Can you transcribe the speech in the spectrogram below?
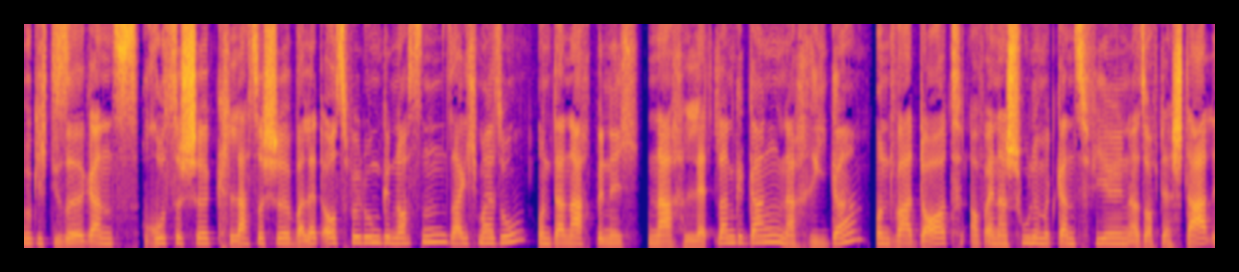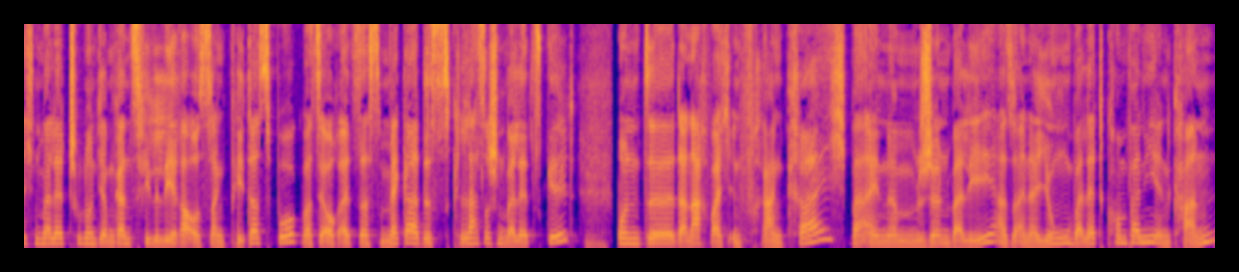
wirklich diese ganz russische, klassische Ballettausbildung genossen, sage ich mal so. Und danach bin ich nach Lettland gegangen, nach Riga und war dort auf einer Schule mit ganz vielen, also auf der staatlichen Ballettschule und die haben ganz viele Lehrer aus St. Petersburg, was ja auch als das Mekka des klassischen Balletts gilt. Mhm. Und äh, danach war ich in Frankreich bei einem Jeune Ballet, also einer jungen Ballettkompanie in Cannes.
